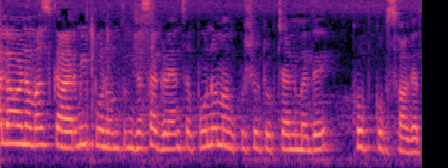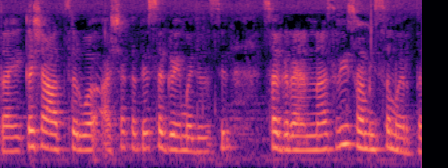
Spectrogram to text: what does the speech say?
हॅलो नमस्कार. मी पूनम तुमच्या सगळ्यांचं पूनम अंकुश युट्यूब चॅनलमध्ये खूप खूप स्वागत आहे. कशा आहात सर्व? आशा करते सगळे मजेत असतील. सगळ्यांना श्री स्वामी समर्थ.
